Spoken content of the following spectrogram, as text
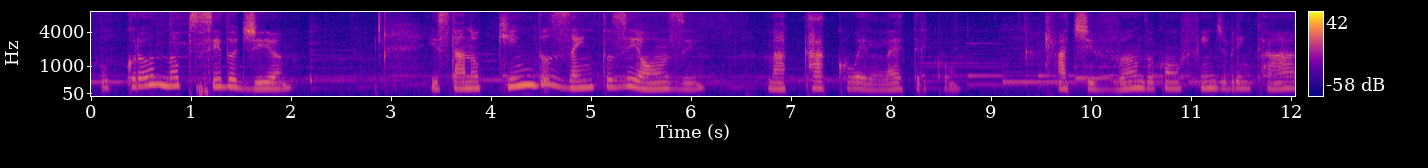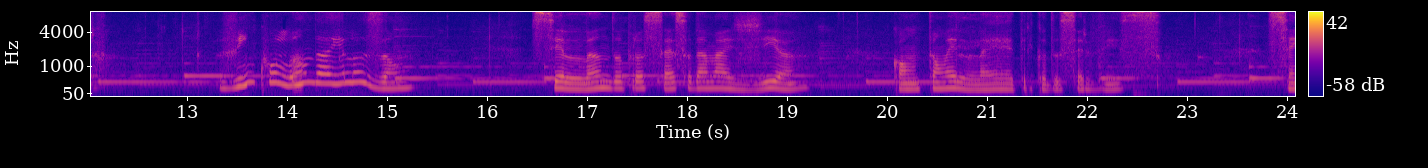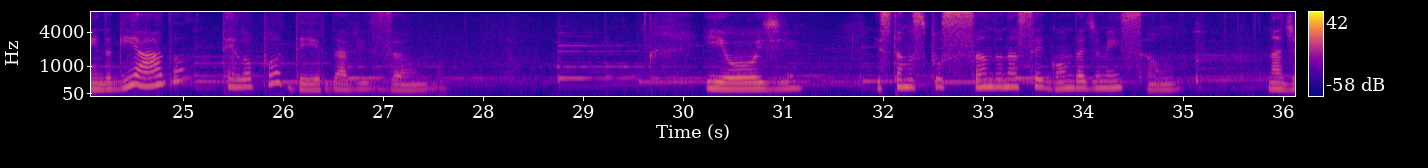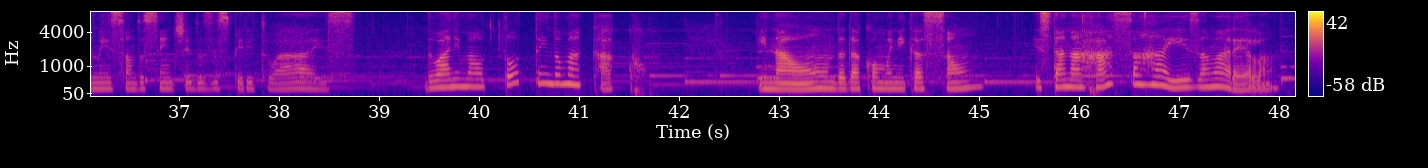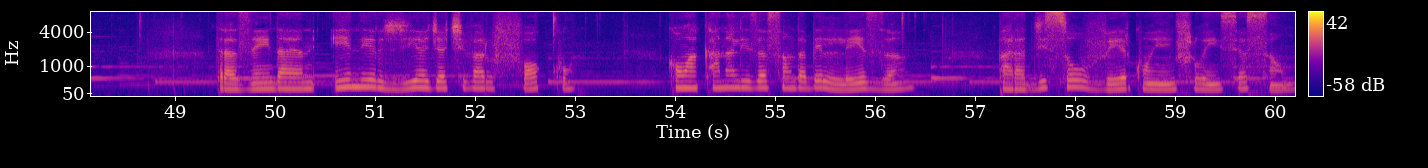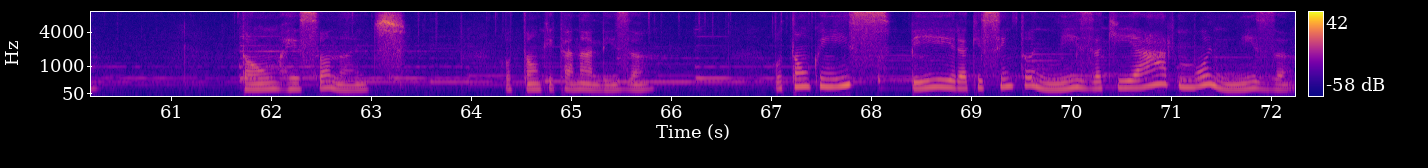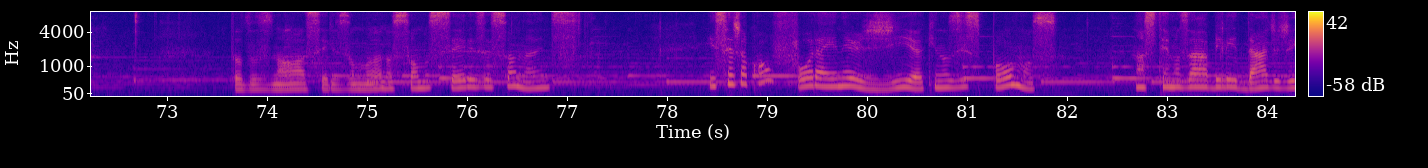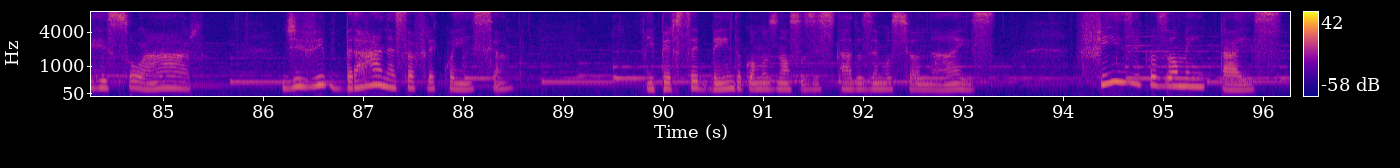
O cronopsi do dia está no Kim 211, macaco elétrico ativando com o fim de brincar, vinculando a ilusão, selando o processo da magia com o tom elétrico do serviço, sendo guiado pelo poder da visão. E hoje estamos pulsando na segunda dimensão, na dimensão dos sentidos espirituais do animal totem do macaco. E na onda da comunicação está na raça raiz amarela, trazendo a energia de ativar o foco com a canalização da beleza para dissolver com a influenciação. Tom ressonante, o tom que canaliza, o tom que inspira que sintoniza, que harmoniza. Todos nós, seres humanos, somos seres ressonantes. E seja qual for a energia que nos expomos, nós temos a habilidade de ressoar, de vibrar nessa frequência. E percebendo como os nossos estados emocionais, físicos ou mentais,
